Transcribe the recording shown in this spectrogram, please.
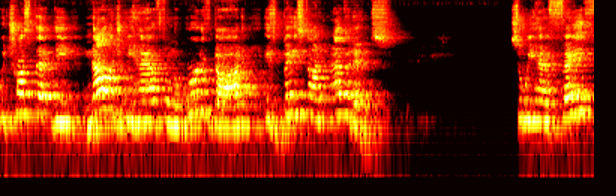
We trust that the knowledge we have from the Word of God is based on evidence. So we have faith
